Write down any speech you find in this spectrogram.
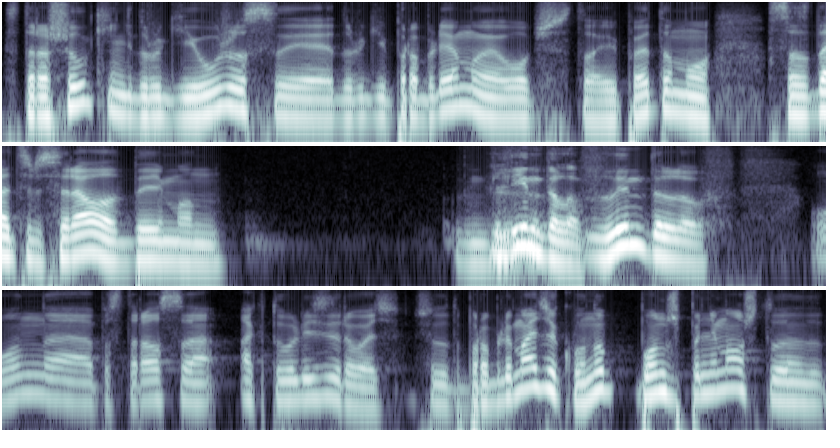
страшилки, другие ужасы, другие проблемы общества, и поэтому создатель сериала Дэймон Линделов. Линделов, он э, постарался актуализировать всю эту проблематику. Ну, он же понимал, что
